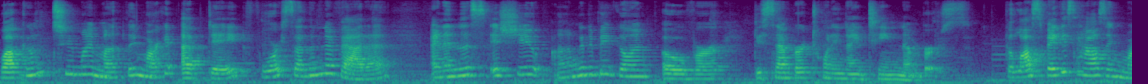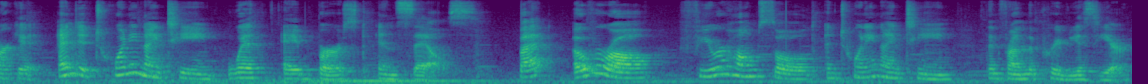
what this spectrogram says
Welcome to my monthly market update for Southern Nevada. And in this issue, I'm gonna be going over December 2019 numbers. The Las Vegas housing market ended 2019 with a burst in sales. But overall, fewer homes sold in 2019 than from the previous year.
